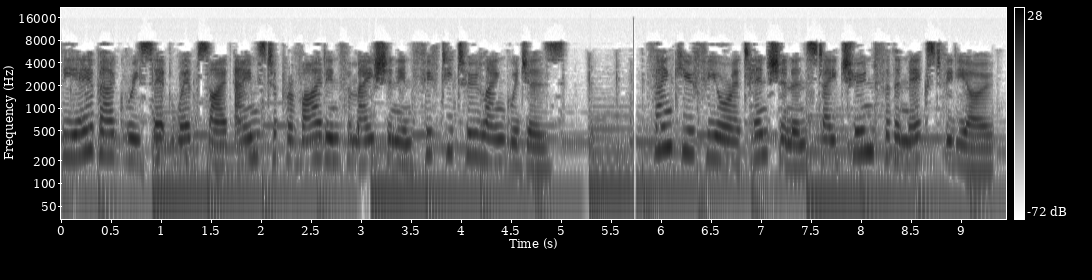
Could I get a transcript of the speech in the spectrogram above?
The Airbag Reset website aims to provide information in 52 languages. Thank you for your attention and stay tuned for the next video.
